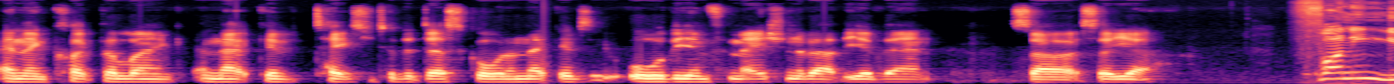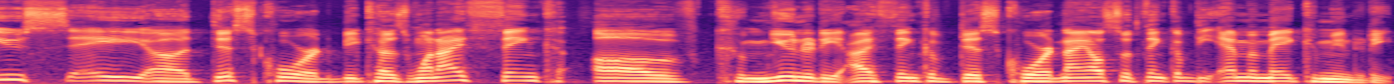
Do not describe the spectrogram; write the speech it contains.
and then click the link, and that give, takes you to the Discord, and that gives you all the information about the event. So, so yeah. Funny you say uh, Discord because when I think of community, I think of Discord, and I also think of the MMA community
